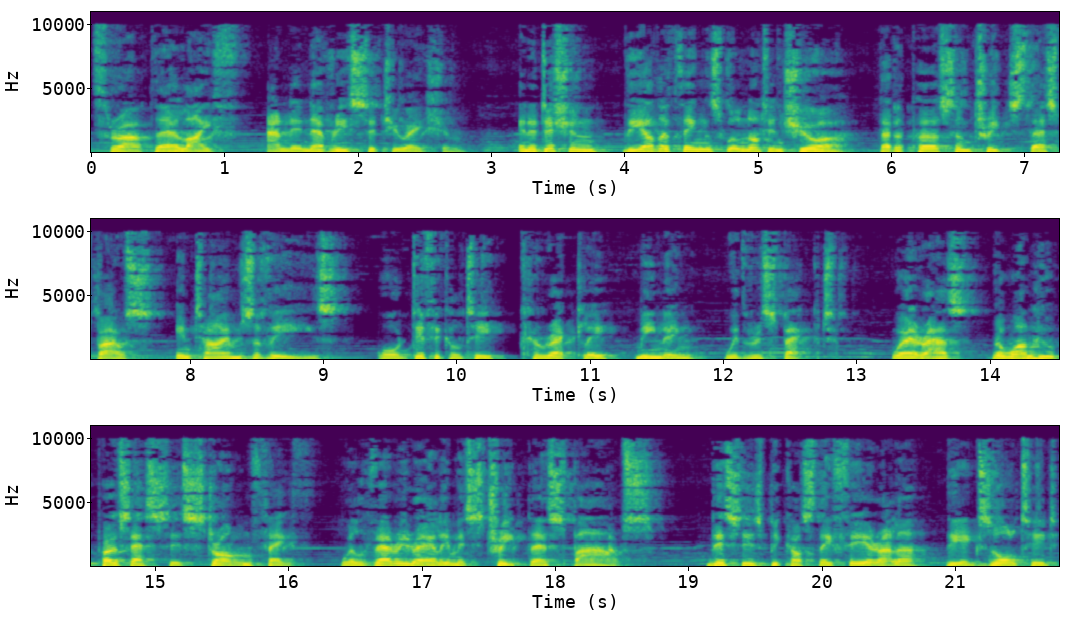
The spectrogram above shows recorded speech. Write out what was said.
throughout their life and in every situation. In addition, the other things will not ensure that a person treats their spouse, in times of ease, or difficulty, correctly, meaning, with respect. Whereas, the one who possesses strong faith, will very rarely mistreat their spouse. This is because they fear Allah, the Exalted,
